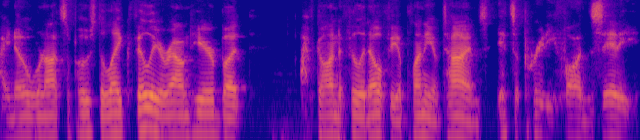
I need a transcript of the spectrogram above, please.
I know we're not supposed to like Philly around here, but I've gone to Philadelphia plenty of times. It's a pretty fun city.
